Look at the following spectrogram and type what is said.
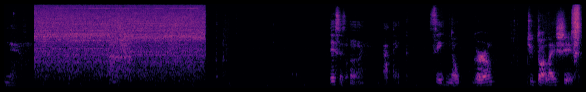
now. This is on, I think. See, nope, girl. You thought like shit.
